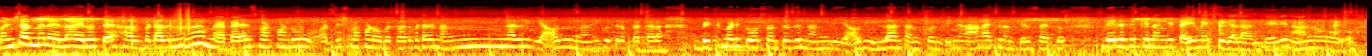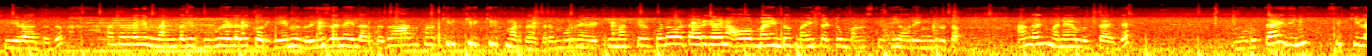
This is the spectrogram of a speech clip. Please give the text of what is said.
ಮನುಷ್ಯ ಆದಮೇಲೆ ಎಲ್ಲ ಇರುತ್ತೆ. ಬಟ್ ಅದನ್ನು ಬ್ಯಾಲೆನ್ಸ್ ಮಾಡಿಕೊಂಡು ಅಡ್ಜಸ್ಟ್ ಮಾಡ್ಕೊಂಡು ಹೋಗ್ಬೇಕಾಗುತ್ತೆ ಬಟ್ ಅದು ನನ್ನಲ್ಲಿ ಯಾವುದು ನನಗೆ ಗೊತ್ತಿರೋ ಪ್ರಕಾರ ಬಿಟ್ಟು ಮಾಡಿ ತೋರಿಸೋಂಥದ್ದು ನಂದು ಯಾವುದು ಇಲ್ಲ ಅಂತ ಅಂದ್ಕೊತೀನಿ ನಾನಾಯ್ತು ನನ್ನ ಕೆಲಸ ಆಯಿತು ಬೇರೆದಕ್ಕೆ ನನಗೆ ಟೈಮೇ ಸಿಗಲ್ಲ ಅಂತೇಳಿ ನಾನು ಇರೋ ಅಂಥದ್ದು ಅಂತಂದ್ರಾಗೆ ನನ್ನ ಬಗ್ಗೆ ದೂರ ಹೇಳೋದಕ್ಕೆ ಅವ್ರಿಗೆ ಏನು ರೀಸನೇ ಇಲ್ಲ ಅಂಥದ್ದು. ಆದರೂ ಕೂಡ ಕಿರಿಕ್ ಕಿರಿಕ್ ಕಿರಿಕ್ ಮಾಡ್ತಾ ಇರ್ತಾರೆ. ಮೂರನೇ ವ್ಯಕ್ತಿ ಮಾತು ಕೇಳ್ಕೊಂಡು ಬಟ್ ಅವ್ರಿಗೆ ಏನೋ ಅವ್ರ ಮೈಂಡು ಮೈಂಡ್ ಸೆಟ್ಟು ಮನಸ್ಥಿತಿ ಅವ್ರು ಹೆಂಗಿರುತ್ತೋ. ಹಂಗಾಗಿ ಮನೆ ಹುಡುಕ್ತಾ ಇದ್ದೆ. ಹುಡುಕ್ತಾ ಇದ್ದೀನಿ. ಸಿಕ್ಕಿಲ್ಲ.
